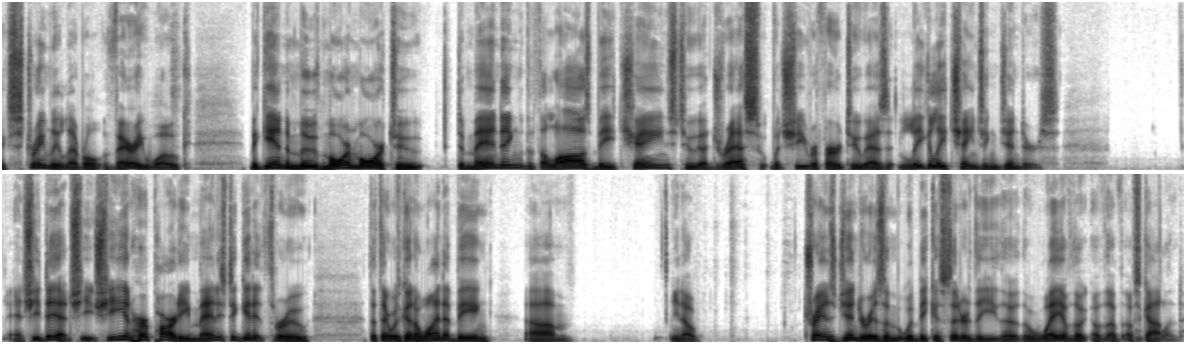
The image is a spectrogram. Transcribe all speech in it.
extremely liberal, very woke, began to move more and more to demanding that the laws be changed to address what she referred to as legally changing genders. And she did. She she and her party managed to get it through that there was going to wind up being, um, you know, transgenderism would be considered the the, the way of the of, of Scotland.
